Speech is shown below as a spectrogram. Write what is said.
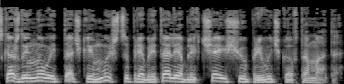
С каждой новой тачкой мышцы приобретали облегчающую привычку автомата.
